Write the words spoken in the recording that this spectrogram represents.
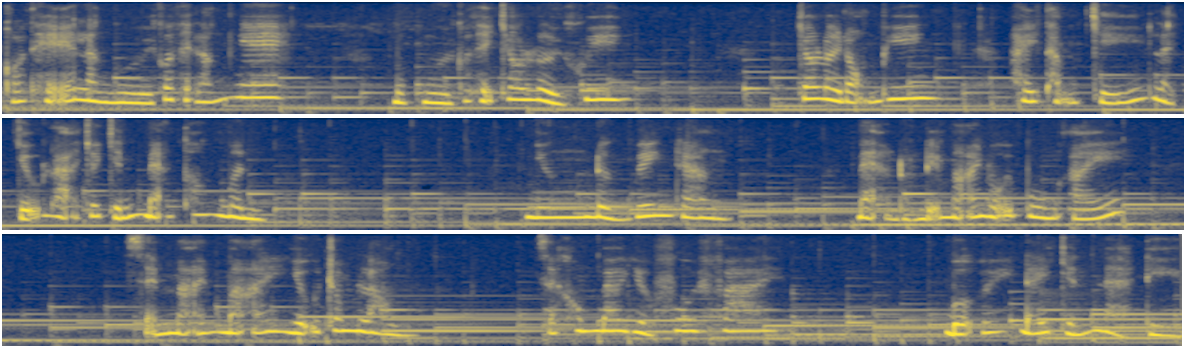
Có thể là người có thể lắng nghe, một người có thể cho lời khuyên, cho lời động viên, hay thậm chí là giữ lại cho chính bản thân mình. Nhưng đừng quên rằng bạn đừng để mãi nỗi buồn ấy sẽ mãi mãi giữ trong lòng, sẽ không bao giờ phôi phai. Bởi đấy chính là điều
